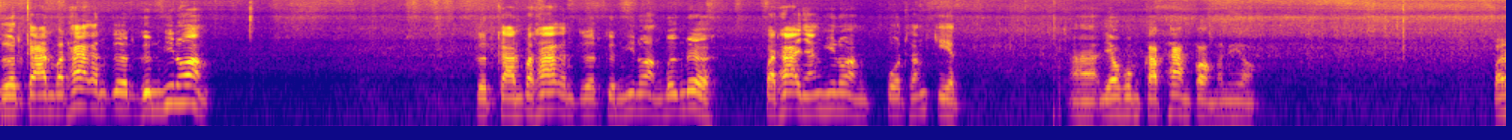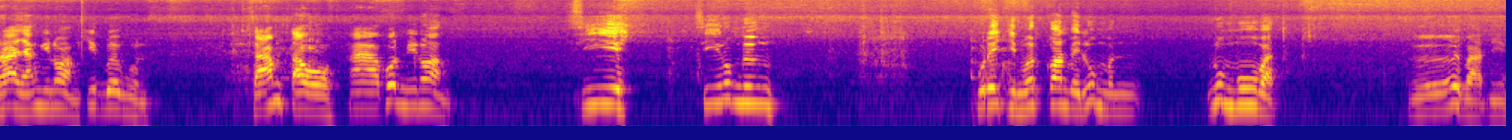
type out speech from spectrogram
เกิดการปะทะกันเกิดขึ้นพี่น้อง เกิดการปะทะกันเกิดขึ้นพี่น้องเบิ่งเด้อปะทะหยังพี่น้องโปรดสังเกตอ่าเดี๋ยวผมกลับทางกล้องกันพี่น้องปะทะหยังพี่น้องคิดเบิ่งพุ่นสามเตาห้าคนพี่น้องสี่สี่รูปหนึ่ง ผู้ได้กินเมื่อก้อนไปรุ่มมันรุ่มหมูบัดเอ้ยบาดนี้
